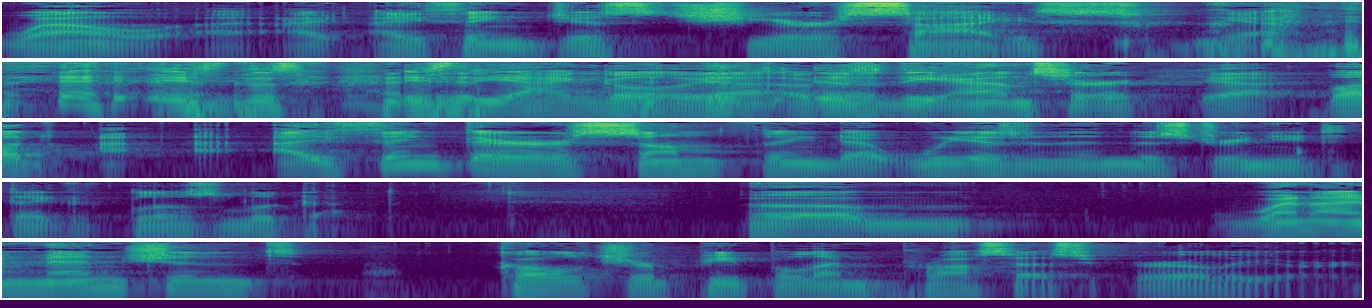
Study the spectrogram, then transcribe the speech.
Well, I, I think just sheer size Yeah, is this is the angle? Yeah, is, okay. is the answer. Yeah. But I, I think there is something that we as an industry need to take a close look at. Um, when I mentioned culture, people, and process earlier,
